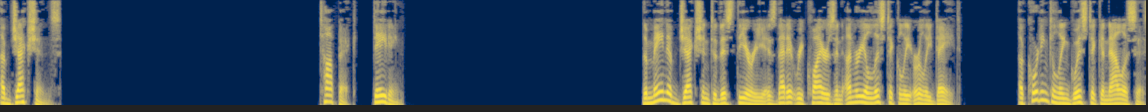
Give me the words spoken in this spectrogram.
Objections Dating The main objection to this theory is that it requires an unrealistically early date. According to linguistic analysis,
